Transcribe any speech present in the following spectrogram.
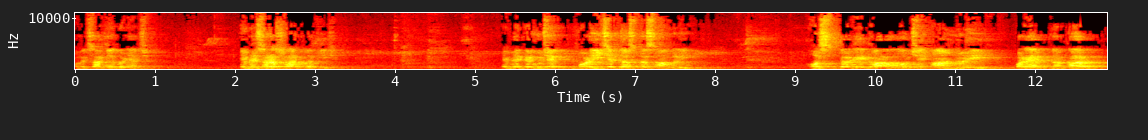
અમે સાથે ભણ્યા છે. એમણે સરસ વાત લખી છે. એમણે કહ્યું છે, મળી છે દસ દસ આંગળી. હસ્તરેખાઓ છે આંગળી. પ્રયત્ન કર.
